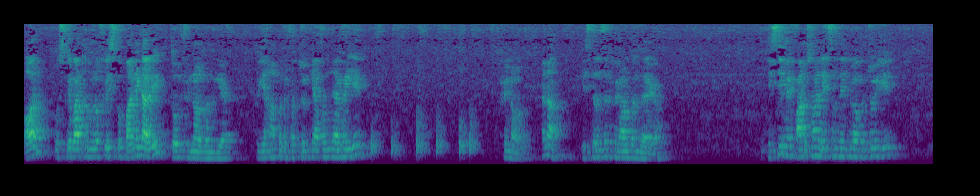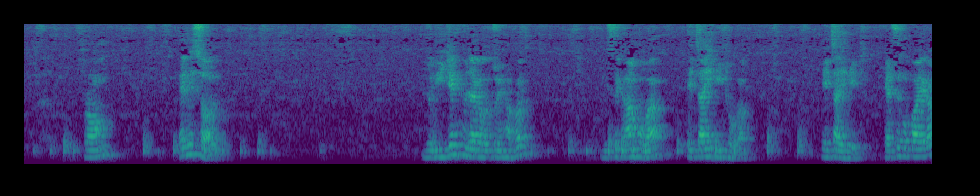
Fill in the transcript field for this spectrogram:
और उसके बाद हम लोग फिर इसको पानी डाले तो फिनॉल बन गया। तो यहाँ पर बच्चों क्या बन जाएगा ये? फिनॉल है ना? इस तरह से फिनॉल बन जाएगा। इसी में पांचवा रिएक्शन देख लो बच्चों ये फ्रॉम एनी सॉल्व जो रिजेंट हो जाएगा बच्चों यहाँ पर जिससे काम होगा एच आई हीट होगा। एच आई हीट कैसे हो पाएगा?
